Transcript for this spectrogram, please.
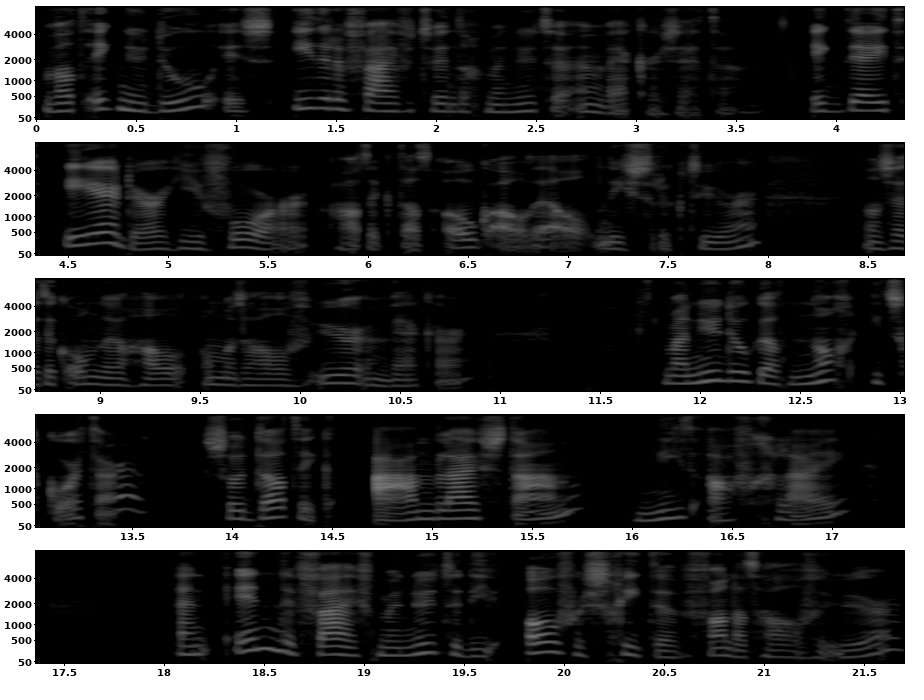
wat ik nu doe is iedere 25 minuten een wekker zetten. Ik deed eerder hiervoor, had ik dat ook al wel, die structuur. Dan zet ik om, de om het half uur een wekker. Maar nu doe ik dat nog iets korter, zodat ik aan blijf staan, niet afglij. En in de vijf minuten die overschieten van dat halve uur,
